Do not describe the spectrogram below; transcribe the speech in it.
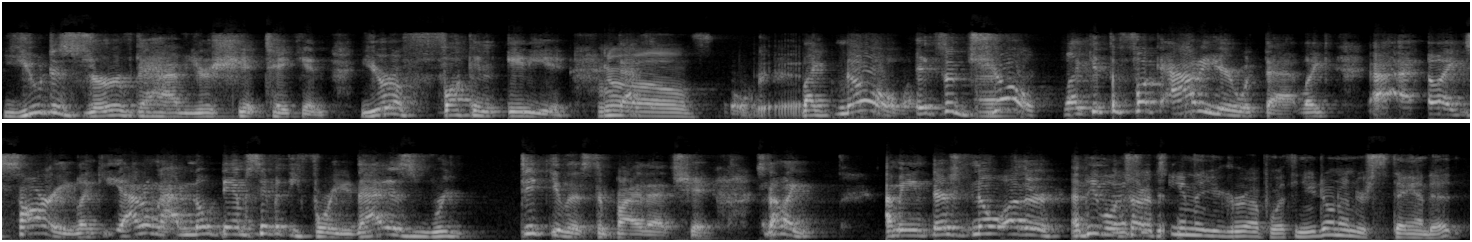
you deserve to have your shit taken. You're a fucking idiot. Oh, That's like no, it's a uh. joke. Like get the fuck out of here with that. Like, I, I- like sorry, like I don't have no damn sympathy for you. That is ridiculous to buy that shit. It's not like, I mean, there's no other. And people are trying to. team that you grew up with and you don't understand it.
